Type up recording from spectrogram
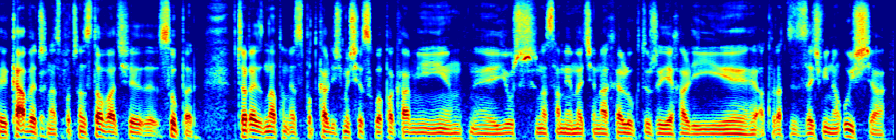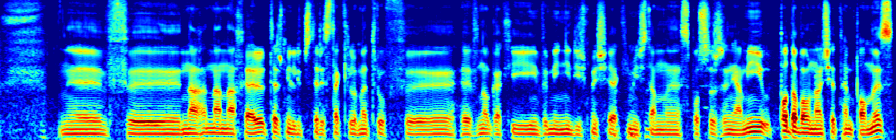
y, kawę, czy nas poczęstować. y, Super. Wczoraj natomiast spotkaliśmy się z chłopakami y, już na samej mecie na Helu, którzy jechali y, akurat ze Świnoujścia y, w, na, na, na Hel. Też mieli 400 km w nogach i wymieniliśmy się jakimiś tam y, spostrzeżeniami. Podobał nam się ten pomysł.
